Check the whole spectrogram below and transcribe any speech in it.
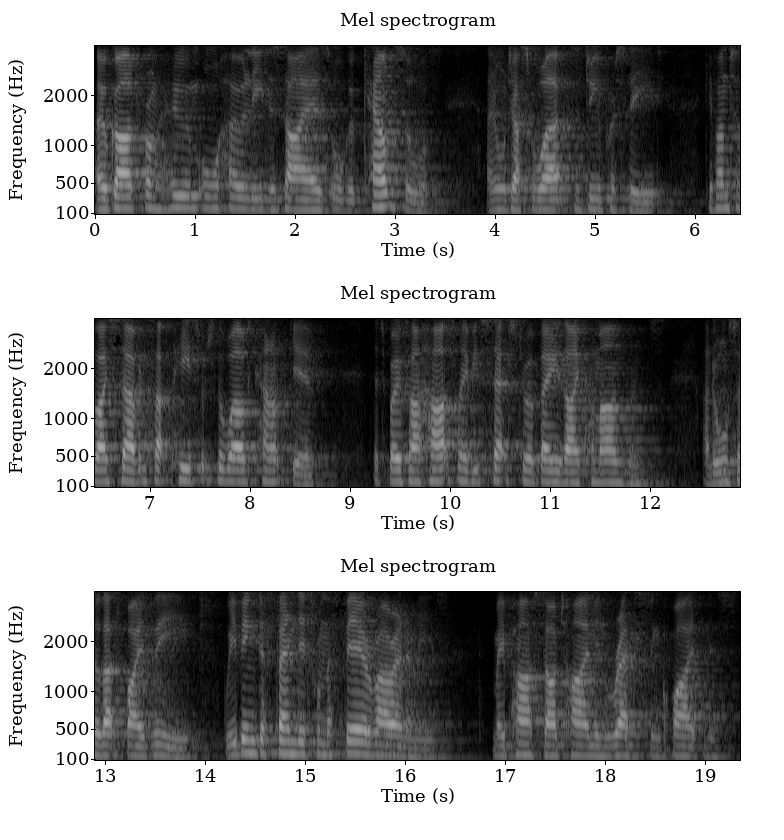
O God, from whom all holy desires, all good counsels, and all just works do proceed, give unto thy servants that peace which the world cannot give, that both our hearts may be set to obey thy commandments, and also that by thee, we being defended from the fear of our enemies, may pass our time in rest and quietness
